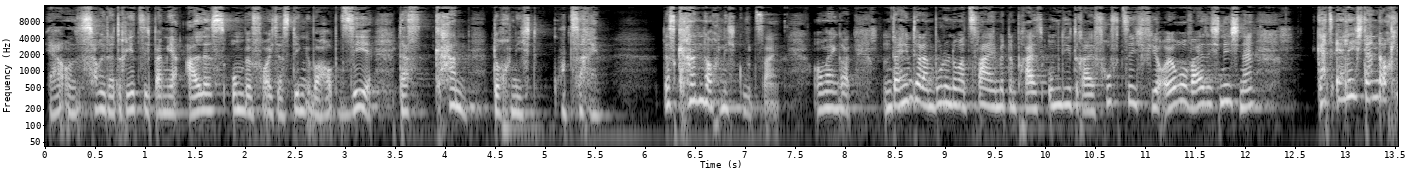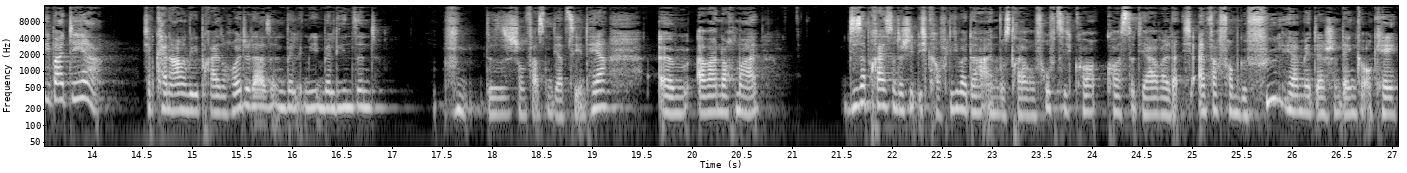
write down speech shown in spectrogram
Ja, und sorry, da dreht sich bei mir alles um, bevor ich das Ding überhaupt sehe. Das kann doch nicht gut sein. Das kann doch nicht gut sein. Oh mein Gott. Und dahinter dann Bude Nummer zwei mit einem Preis um die 3,50, 4 Euro, weiß ich nicht, ne? Ganz ehrlich, dann doch lieber der. Ich habe keine Ahnung, wie die Preise heute da in Berlin sind. Das ist schon fast ein Jahrzehnt her. Ähm, aber nochmal, dieser Preisunterschied, ich kaufe lieber da ein, wo es 3,50 Euro kostet, ja, weil ich einfach vom Gefühl her mit der schon denke, okay,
